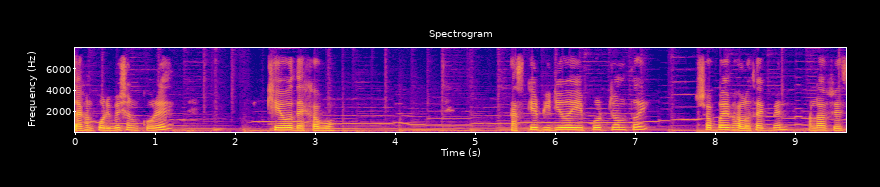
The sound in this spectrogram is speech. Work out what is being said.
এখন পরিবেশন করে খেয়েও দেখাবো। আজকের ভিডিও এই পর্যন্তই। সবাই ভালো থাকবেন। আল্লাহ হাফেজ।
